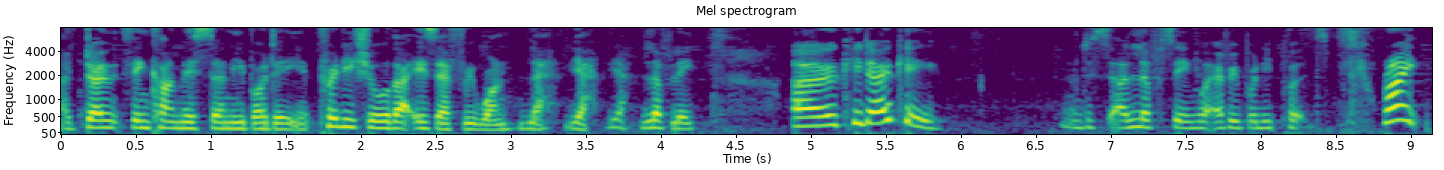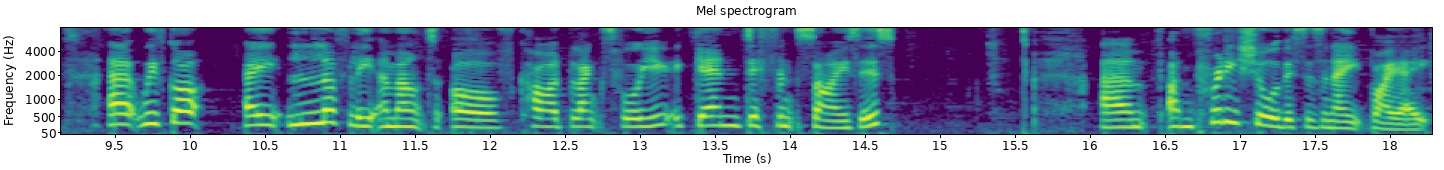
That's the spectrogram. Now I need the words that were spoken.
I don't think I missed anybody. Pretty sure that is everyone. Le yeah, yeah, lovely. Okie dokie. I just I love seeing what everybody puts. Right, uh, we've got a lovely amount of card blanks for you. Again, different sizes. Um, I'm pretty sure this is an 8 by 8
